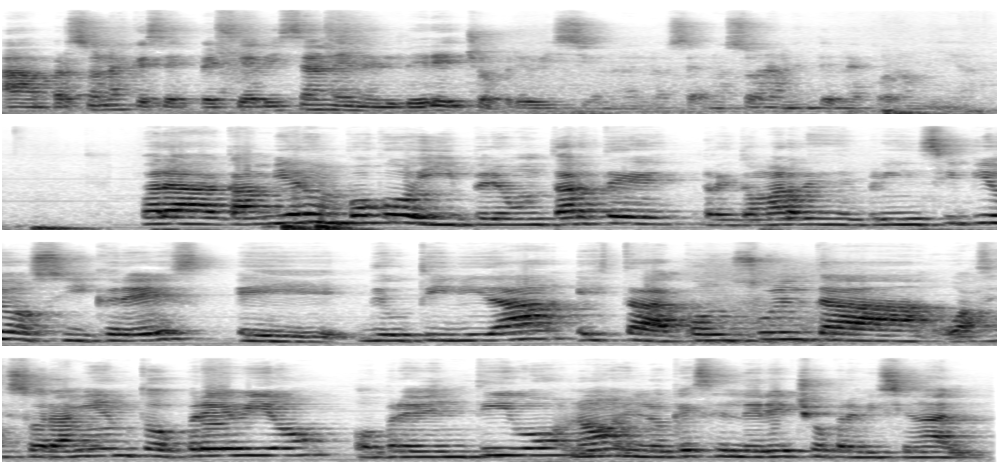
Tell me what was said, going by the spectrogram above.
a personas que se especializan en el derecho previsional, o sea, no solamente en la economía. Para cambiar un poco y preguntarte, retomar desde el principio, si crees eh, de utilidad esta consulta o asesoramiento previo o preventivo ¿no? en lo que es el derecho previsional.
